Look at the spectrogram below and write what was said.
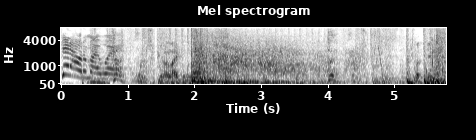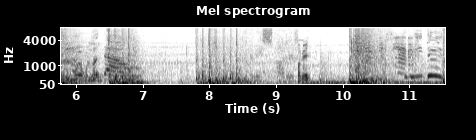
Get out of my way. You don't like it. What thing? One with like. Enemy spotted. Spotted. What are you doing?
